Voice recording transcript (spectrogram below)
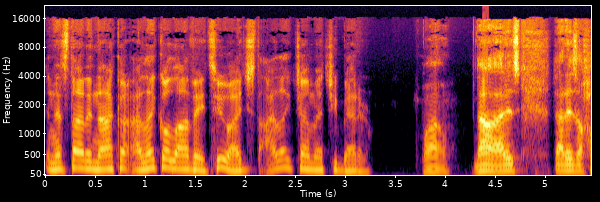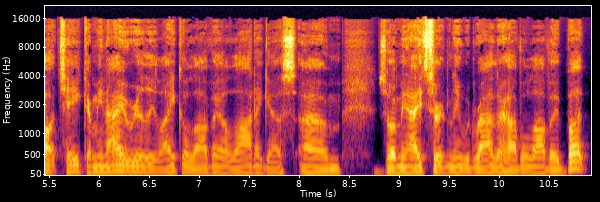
and that's not a knock. On, I like Olave too. I just I like John Metchie better. Wow. No, that is that is a hot take. I mean, I really like Olave a lot, I guess. Um, so I mean, I certainly would rather have Olave, but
